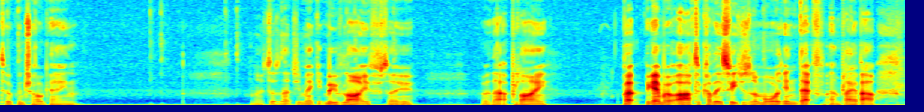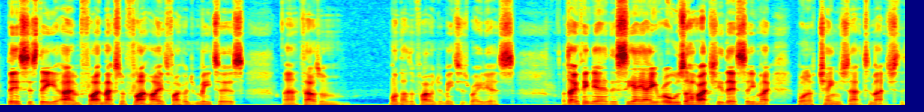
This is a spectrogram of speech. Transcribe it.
Tilt control gain. No, it doesn't actually make it move live. So will that apply? But again, we'll have to cover these features in a more in-depth and play about. This is the um, flight maximum flight height is 500 meters, uh, 1,500 meters radius. I don't think the, the CAA rules are actually this, so you might want to change that to match the,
